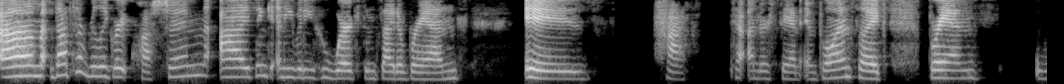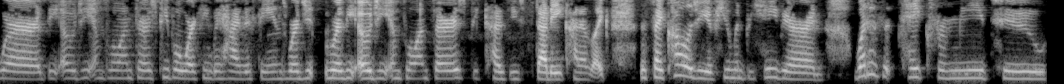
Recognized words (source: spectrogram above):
Um, that's a really great question. I think anybody who works inside a brand is has to understand influence. Like brands were the OG influencers, people working behind the scenes were, were the OG influencers because you study kind of like the psychology of human behavior and what does it take for me to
